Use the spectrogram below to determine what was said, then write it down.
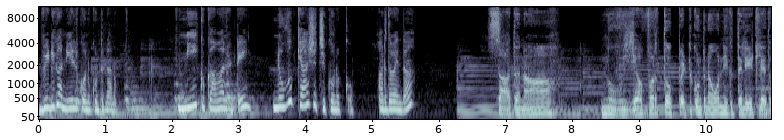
విడిగా నీళ్ళు కొనుక్కుంటున్నాను. నీకు కావాలంటే నువ్వు క్యాష్ ఇచ్చి కొనుక్కో. అర్థమైందా? సాధనా నువ్వు ఎవరితో పెట్టుకుంటున్నావో నీకు తెలియట్లేదు.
